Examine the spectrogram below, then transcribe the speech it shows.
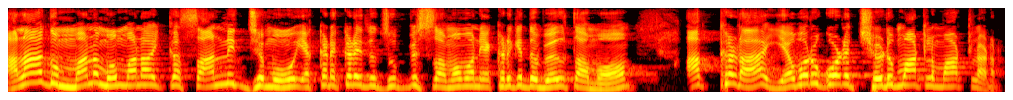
అలాగూ మనము మన యొక్క సాన్నిధ్యము ఎక్కడెక్కడైతే చూపిస్తామో మనం ఎక్కడికైతే వెళ్తామో అక్కడ ఎవరు కూడా చెడు మాటలు మాట్లాడరు.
